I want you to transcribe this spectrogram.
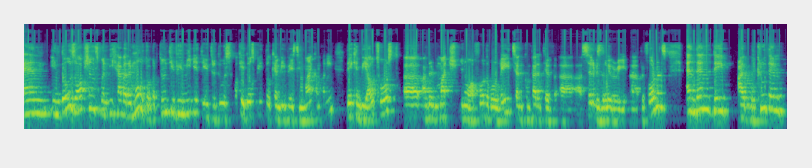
and in those options when we have a remote opportunity we immediately introduce okay those people can be based in my company they can be outsourced uh, under much you know affordable rates and competitive uh, service delivery uh, performance and then they i recruit them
